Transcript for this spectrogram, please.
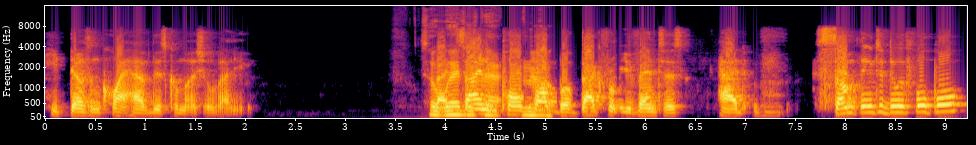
He doesn't quite have this commercial value. So like signing Paul Pogba back from Juventus had something to do with football,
